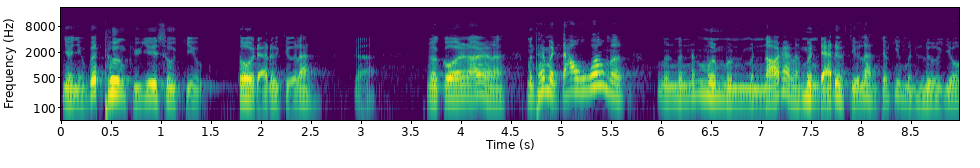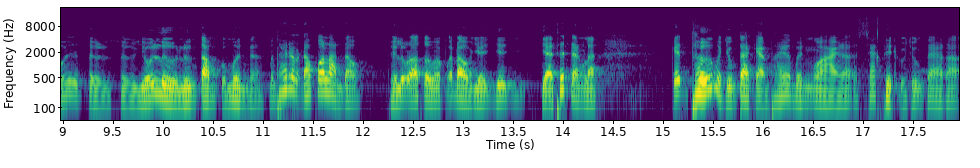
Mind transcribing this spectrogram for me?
nhờ những vết thương Chúa Giêsu chịu tôi đã được chữa lành. Uh, mà cô ấy nói rằng là mình thấy mình đau quá mà mình mình mình mình mình nói rằng là mình đã được chữa lành giống như mình lừa dối tự tự dối lừa lương tâm của mình á. Mình thấy đâu có lành đâu thì lúc đó tôi mới bắt đầu giải, giải, giải thích rằng là cái thứ mà chúng ta cảm thấy ở bên ngoài đó xác thịt của chúng ta đó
